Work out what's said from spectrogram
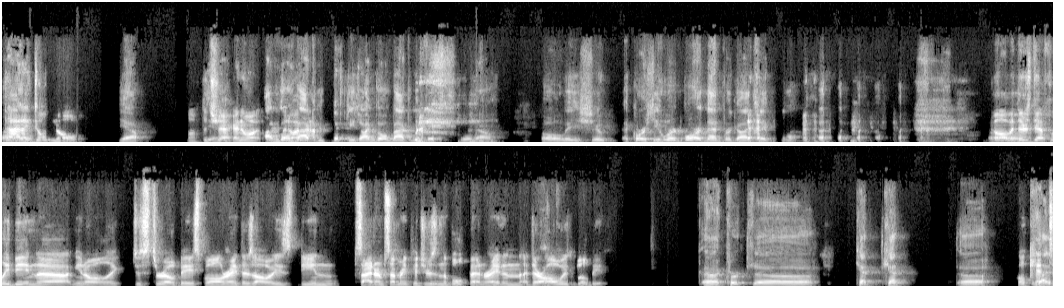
that uh, I, I don't know. Yeah, I'll have to yeah. check. I know. I'm going back in the fifties. I'm going back in the fifties. You know. Holy shoot. Of course, you weren't born then, for God's sake. no, but there's definitely been, uh, you know, like just throughout baseball, right? There's always been sidearm submarine pitchers in the bullpen, right? And there always will be. Uh, Kurt, uh, Kent, Kent, uh, oh, Kent.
